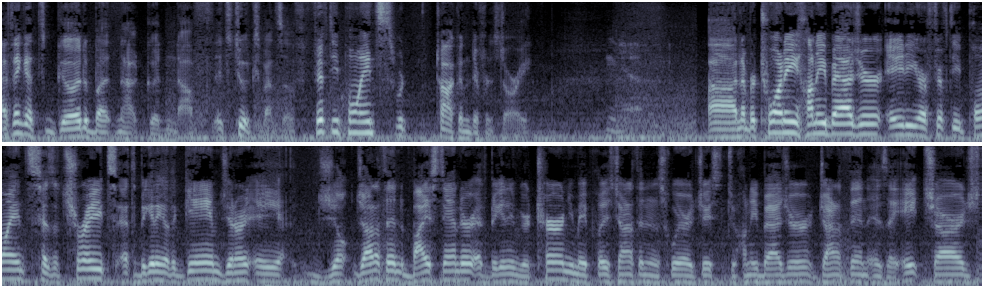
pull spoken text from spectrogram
I think it's good, but not good enough. It's too expensive. Fifty points. We're talking a different story. Yeah. Uh, number 20, Honey Badger, 80 or 50 points, has a trait. At the beginning of the game, generate a jo- Jonathan bystander. At the beginning of your turn, you may place Jonathan in a square adjacent to Honey Badger. Jonathan is a 8 charge,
